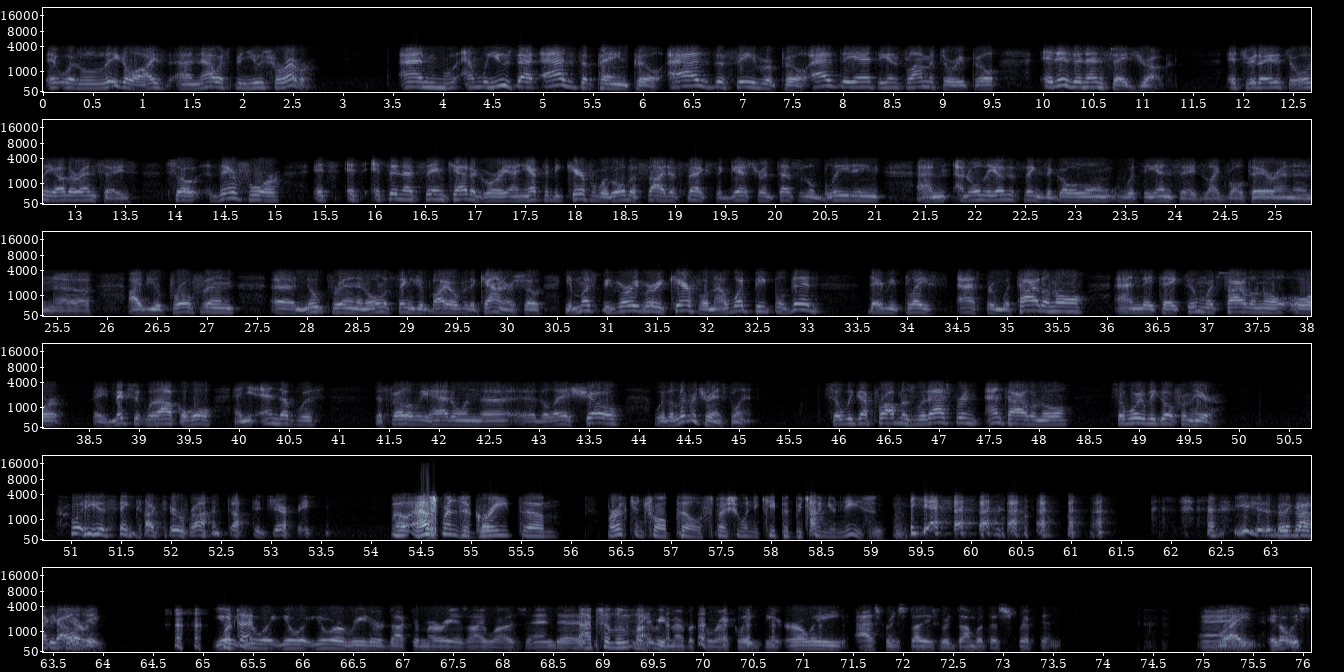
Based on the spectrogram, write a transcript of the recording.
it was legalized, and now it's been used forever. And and we use that as the pain pill, as the fever pill, as the anti-inflammatory pill. It is an NSAID drug. It's related to all the other NSAIDs. So therefore, it's it's it's in that same category, and you have to be careful with all the side effects, the gastrointestinal bleeding, and and all the other things that go along with the NSAIDs, like Voltaren and uh, ibuprofen uh, Nuprin, and all the things you buy over the counter. So you must be very, very careful. Now, what people did, they replaced aspirin with Tylenol, and they take too much Tylenol, or they mix it with alcohol, and you end up with the fellow we had on the, uh, the last show with a liver transplant. So we got problems with aspirin and Tylenol. So where do we go from here? What do you think, Doctor Ron, Doctor Jerry? Well, aspirin's a great um, birth control pill, especially when you keep it between your knees. yeah. you should have been a Dr. gynecologist. Jerry, you, you were you were you were a reader, Dr. Murray, as I was, and uh, if Absolutely. I remember correctly, the early aspirin studies were done with the Ascriptin, and Right. it always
